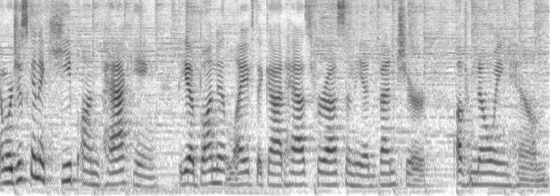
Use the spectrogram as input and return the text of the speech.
And we're just going to keep unpacking the abundant life that God has for us and the adventure of knowing Him.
